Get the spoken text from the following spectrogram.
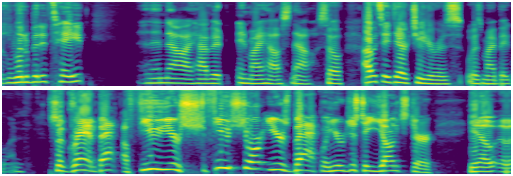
a little bit of tape. And then now I have it in my house now. So I would say Derek Jeter was, was my big one. So Graham, back a few years, a few short years back, when you were just a youngster, you know, uh,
